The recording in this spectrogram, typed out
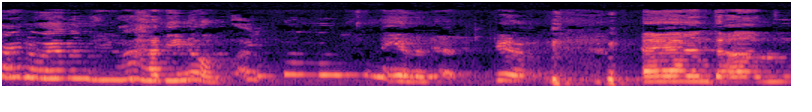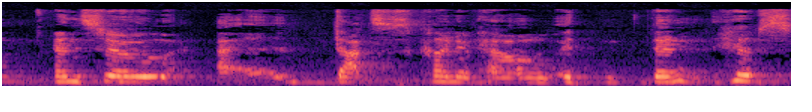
I know Adam. How do you know him? I, on the internet, you know. and um, and so uh, that's kind of how it. Then his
